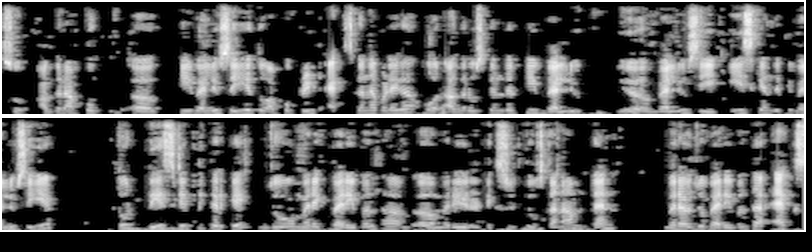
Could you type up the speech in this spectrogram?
सो so, अगर आपको की वैल्यू चाहिए तो आपको प्रिंट एक्स करना पड़ेगा और अगर उसके अंदर की वैल्यू वैल्यू चाहिए कीज के अंदर की वैल्यू चाहिए तो दिस डिक्ट करके जो मेरा एक वेरिएबल था uh, मेरी डिक्शनरी थी उसका नाम देन मेरा जो वेरिएबल था एक्स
